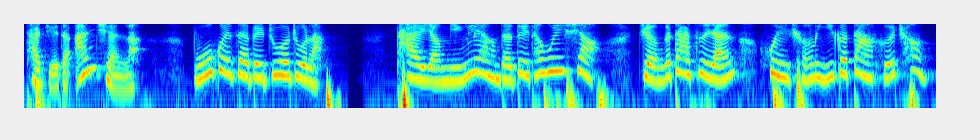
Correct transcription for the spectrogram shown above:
他觉得安全了，不会再被捉住了。太阳明亮的对他微笑，整个大自然汇成了一个大合唱，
